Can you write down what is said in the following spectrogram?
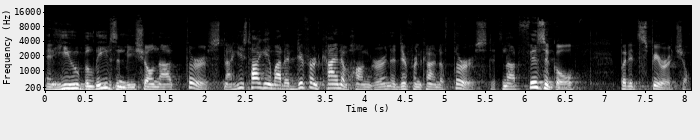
and he who believes in me shall not thirst. Now, he's talking about a different kind of hunger and a different kind of thirst. It's not physical, but it's spiritual.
